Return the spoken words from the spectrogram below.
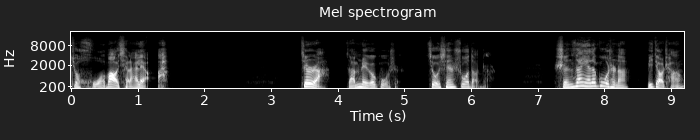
就火爆起来了啊。今儿啊，咱们这个故事就先说到这儿。沈三爷的故事呢比较长，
